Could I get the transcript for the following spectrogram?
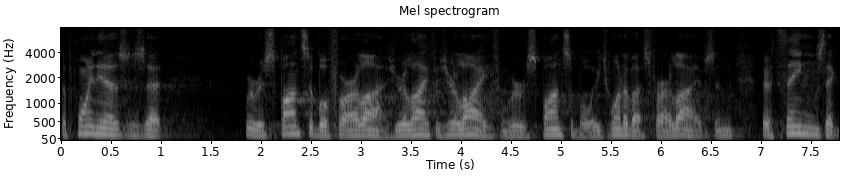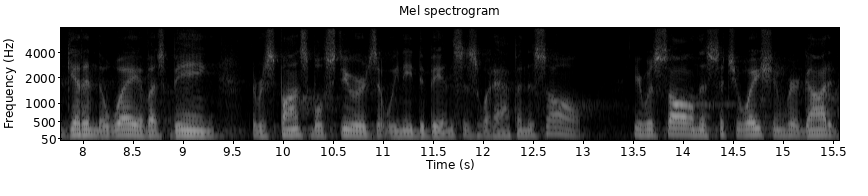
The point is, is that we're responsible for our lives. Your life is your life, and we're responsible, each one of us, for our lives. And there are things that get in the way of us being the responsible stewards that we need to be. And this is what happened to Saul. Here was Saul in this situation where God had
